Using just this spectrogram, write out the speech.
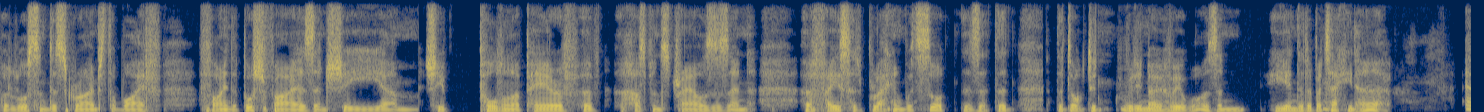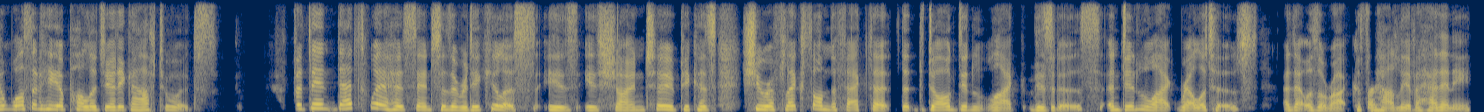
where Lawson describes the wife find the bushfires and she um, she pulled on a pair of, of, her husband's trousers and her face had blackened with soot. There's that the, the dog didn't really know who it was and he ended up attacking her. And wasn't he apologetic afterwards? But then that's where her sense of the ridiculous is is shown too, because she reflects on the fact that, that the dog didn't like visitors and didn't like relatives, and that was all right because they hardly ever had any,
